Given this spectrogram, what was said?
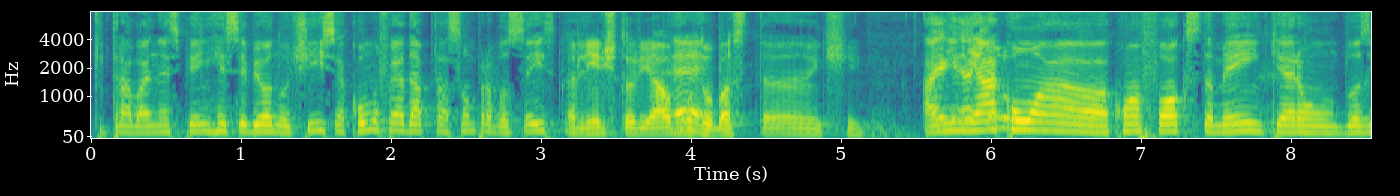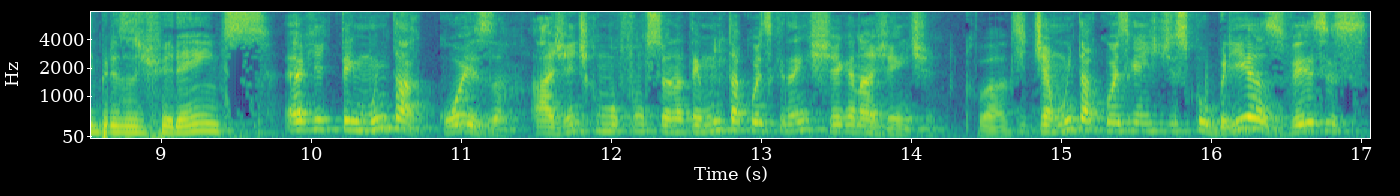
que trabalha na SPN recebeu a notícia, como foi a adaptação para vocês. A linha editorial É. mudou bastante. Alinhar aquilo- com, a, com a Fox também, que eram duas empresas diferentes. É que tem muita coisa, a gente como funciona, tem muita coisa que nem chega na gente. Claro. Tinha muita coisa que a gente descobria, às vezes,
